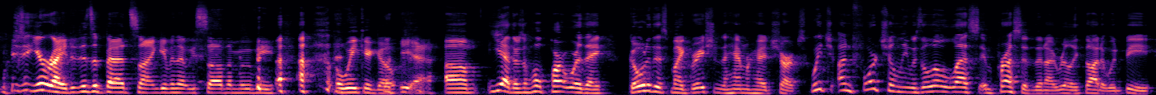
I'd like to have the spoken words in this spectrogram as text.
Which You're right. It is a bad sign, given that we saw the movie. a week ago. yeah. Um, yeah, there's a whole part where they go to this migration of the hammerhead sharks, which unfortunately was a little less impressive than I really thought it would be.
